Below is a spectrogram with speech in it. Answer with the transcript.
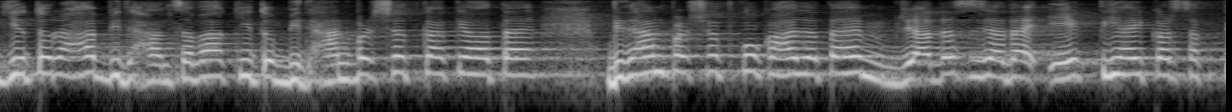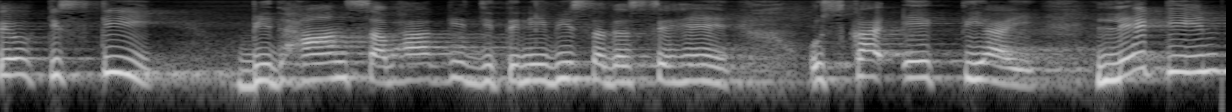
ये तो रहा विधानसभा की तो विधान परिषद का क्या होता है? विधान परिषद को कहा जाता है, ज़्यादा से ज़्यादा एक तिहाई कर सकते हो किसकी? विधानसभा की जितनी भी सदस्य हैं, उसका एक तिहाई। लेकिन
